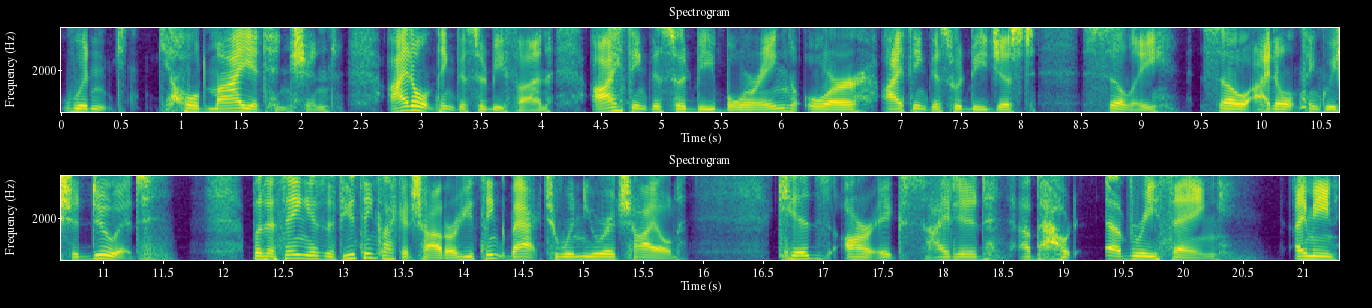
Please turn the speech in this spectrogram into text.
wouldn't hold my attention. I don't think this would be fun. I think this would be boring, or I think this would be just silly. So I don't think we should do it. But the thing is, if you think like a child, or you think back to when you were a child, kids are excited about everything. I mean,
